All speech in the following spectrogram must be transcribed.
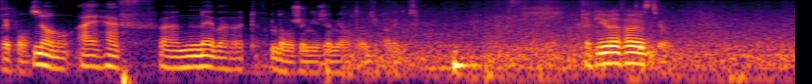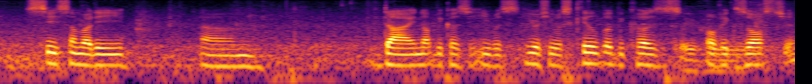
Réponse. No, I have uh, never heard. Non, je n'ai jamais entendu parler de cela. Have you ever Question. see somebody um, die not because he was he or she was killed, but because of exhaustion?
